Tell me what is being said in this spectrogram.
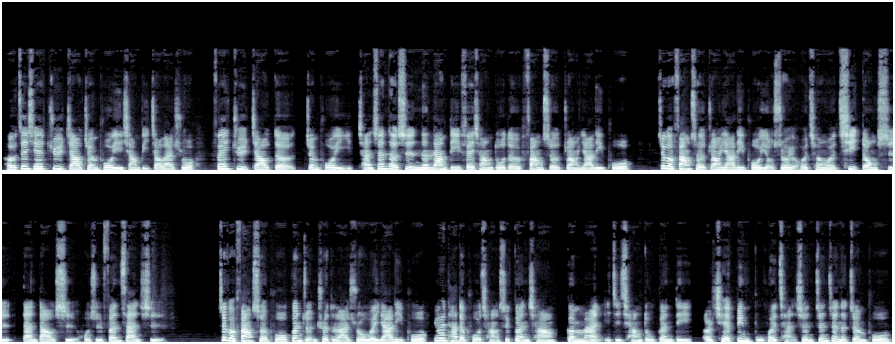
和这些聚焦震波仪相比较来说，非聚焦的震波仪产生的是能量低非常多的放射状压力波。这个放射状压力波有时候也会称为气动式、弹道式或是分散式。这个放射波更准确的来说为压力波，因为它的波长是更长、更慢以及强度更低，而且并不会产生真正的震波。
